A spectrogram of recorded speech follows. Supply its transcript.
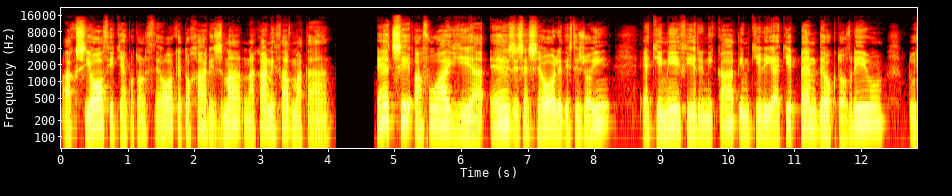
αξιώθηκε από τον Θεό και το χάρισμα να κάνει θαύματα. Έτσι αφού Άγια έζησε σε όλη της τη ζωή, εκοιμήθη ειρηνικά την Κυριακή 5 Οκτωβρίου του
